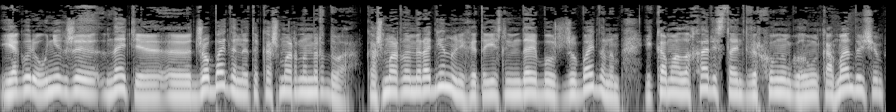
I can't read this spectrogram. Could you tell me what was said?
я говорю, у них же, знаете, э, Джо Байден это кошмар номер два. Кошмар номер один у них это, если не дай бог, с Джо Байденом, и Камала Харрис станет верховным главнокомандующим,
